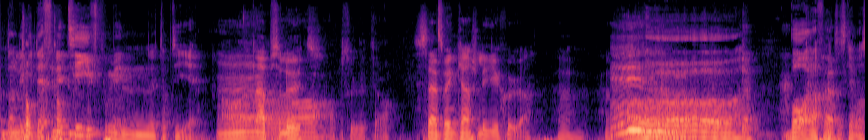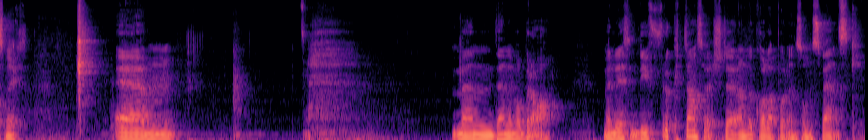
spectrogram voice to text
De ligger Topp, definitivt på min topp 10. Mm, absolut. Ja, absolut ja. Seven kanske ligger sjua. Åh, bara för att det ska vara snyggt. Ehm, men den var bra. Men det är, det är fruktansvärt störande att kolla på den som svensk.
